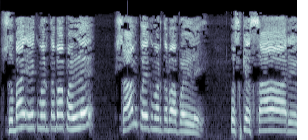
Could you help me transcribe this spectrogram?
صبح ایک مرتبہ پڑھ لے، شام کو ایک مرتبہ پڑھ لے۔ اس کے سارے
